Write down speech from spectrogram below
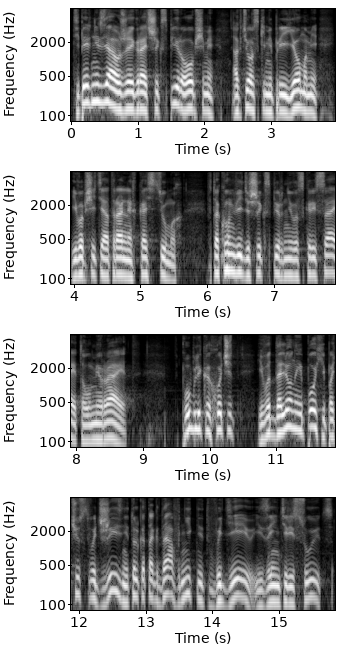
Теперь нельзя уже играть Шекспира общими актерскими приемами и вообще театральных костюмах. В таком виде Шекспир не воскресает, а умирает. Публика хочет и в отдаленной эпохе почувствовать жизнь, и только тогда вникнет в идею и заинтересуется.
